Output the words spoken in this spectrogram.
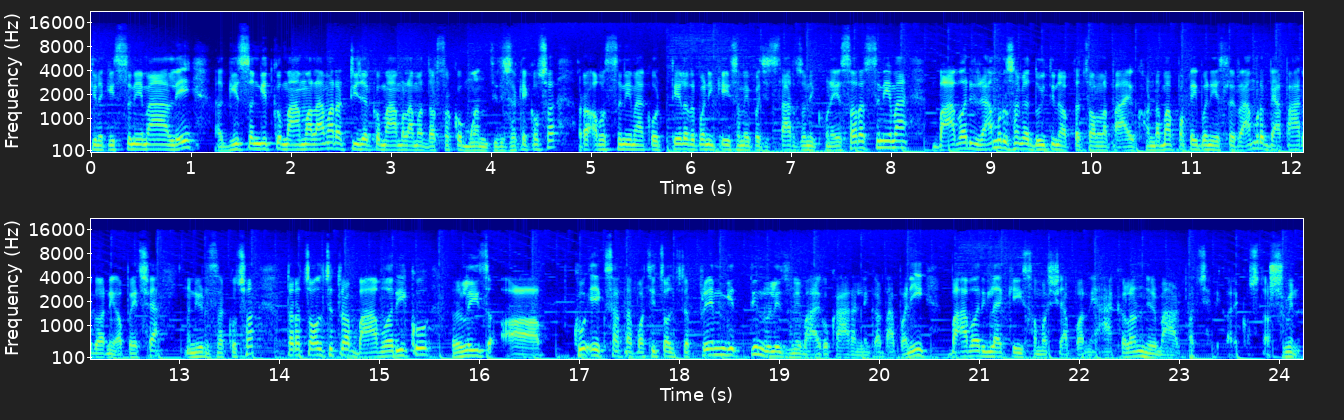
किनकि सिनेमाले गीत सङ्गीतको मामलामा र टिजरको मामलामा दर्शकको मन जितिसकेको छ र अब सिनेमाको टेलर पनि केही समयपछि सार्वजनिक हुनेछ र सिनेमा बाबरी राम्रोसँग दुई तिन हप्ता चल्न पाएको खण्डमा पक्कै पनि यसले राम्रो व्यापार गर्ने अपेक्षा निर्देशकको छ। तर चलचित्र बाबरीको रिलिज को एक सातापछि चलचित्र प्रेम गीत तिन रिलिज हुने भएको कारणले गर्दा पनि बाबरीलाई केही समस्या पर्ने आकलन निर्माण पक्षले गरेको छ दर्शकबिन।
